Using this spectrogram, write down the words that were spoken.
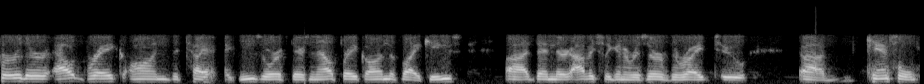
further outbreak on the Titans or if there's an outbreak on the Vikings, uh, then they're obviously going to reserve the right to uh, cancel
